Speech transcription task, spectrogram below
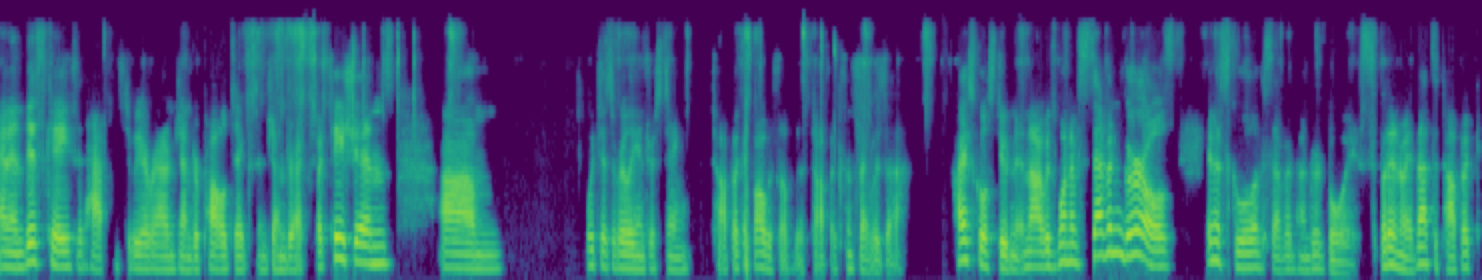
And in this case, it happens to be around gender politics and gender expectations, um, which is a really interesting topic. I've always loved this topic since I was a high school student, and I was one of seven girls in a school of 700 boys. But anyway, that's a topic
